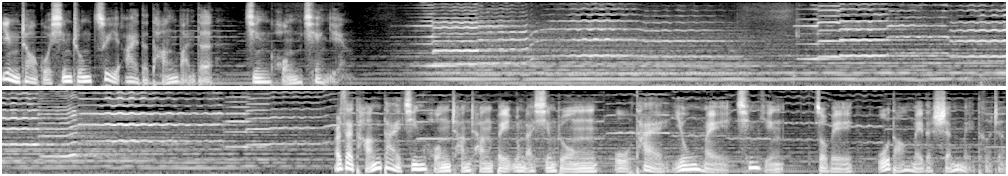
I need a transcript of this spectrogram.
映照过心中最爱的唐婉的惊鸿倩影。而在唐代，惊鸿常常被用来形容舞态优美轻盈，作为舞蹈美的审美特征。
